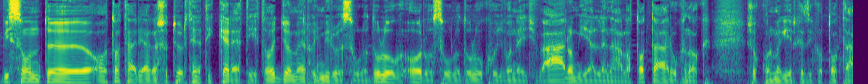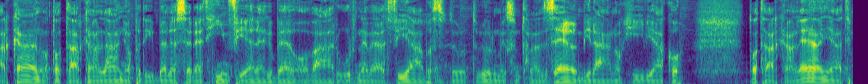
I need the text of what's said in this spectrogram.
Viszont a tatárjárás a történeti keretét adja, mert hogy miről szól a dolog? Arról szól a dolog, hogy van egy vár, ami ellenáll a tatároknak, és akkor megérkezik a tatárkán, a tatárkán lánya pedig beleszeret hímfi elekbe, a vár úr nevelt fiába, emlékszem, talán Zelmirának hívják a tatárkán leányát.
